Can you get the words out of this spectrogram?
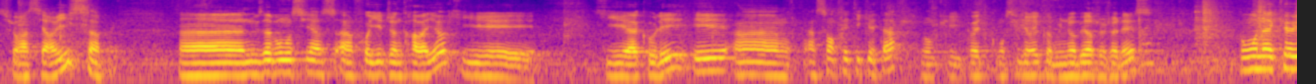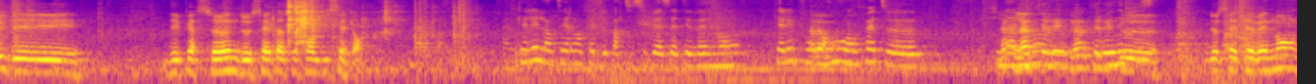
sur un service. nous avons aussi un, foyer de jeunes travailleurs qui est, qui est accolé et un, un centre étiquetable, donc il peut être considéré comme une auberge de jeunesse on accueille des, des personnes de 7 à 77 ans. Quel est l'intérêt en fait de participer à cet événement? Quel est pour vous en fait euh, L'intérêt de, cet événement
